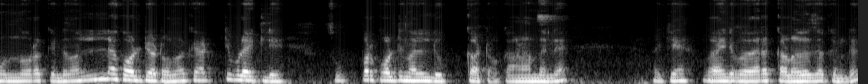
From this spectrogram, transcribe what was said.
മുന്നൂറൊക്കെ ഉണ്ട്. നല്ല ക്വാളിറ്റി കേട്ടോ നോക്കി അടിപൊളിയായിട്ടില്ലേ? സൂപ്പർ ക്വാളിറ്റി നല്ല ലുക്കാട്ടോ കാണാൻ തന്നെ. ഓക്കെ അതിന്റെ വേറെ കളേഴ്സൊക്കെ ഉണ്ട്.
